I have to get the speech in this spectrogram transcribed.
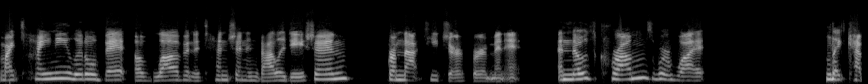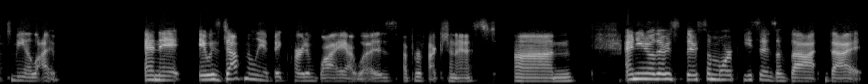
my tiny little bit of love and attention and validation from that teacher for a minute and those crumbs were what like kept me alive and it it was definitely a big part of why I was a perfectionist. Um, and you know, there's there's some more pieces of that that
